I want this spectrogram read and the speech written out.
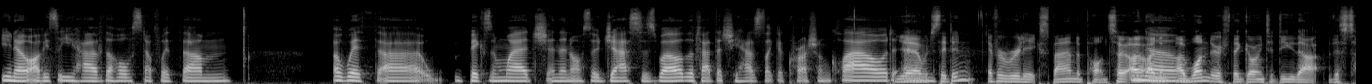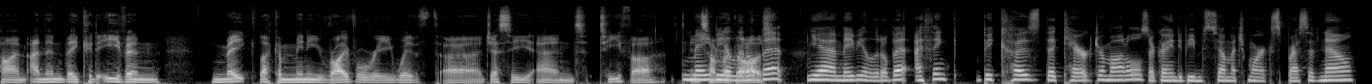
you know, obviously, you have the whole stuff with um uh, with uh Biggs and Wedge and then also Jess as well. The fact that she has like a crush on Cloud. Yeah, and- which they didn't ever really expand upon. So I, I, I wonder if they're going to do that this time, and then they could even make like a mini rivalry with uh, Jessie and Tifa. maybe a little bit. Yeah, maybe a little bit. I think because the character models are going to be so much more expressive now,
